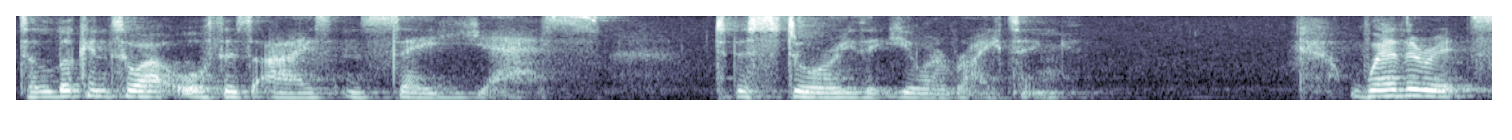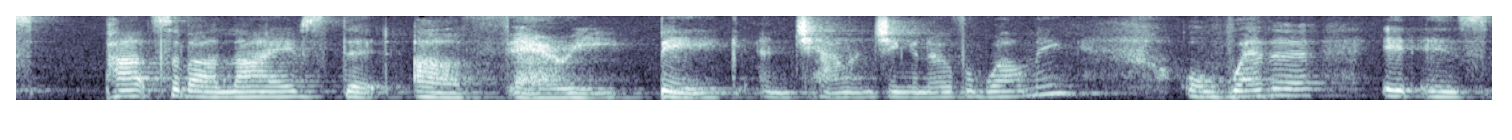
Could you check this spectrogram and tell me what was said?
to look into our author's eyes and say yes to the story that you are writing. Whether it's parts of our lives that are very big and challenging and overwhelming, or whether it is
